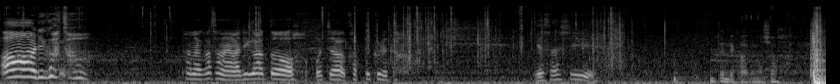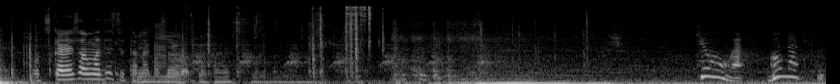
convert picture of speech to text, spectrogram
あーありがとう。田中さんありがとう。お茶買ってくれた。優しい。運転で帰りましょう。お疲れ様です田中さん。いいお疲れ様です。今日は5月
